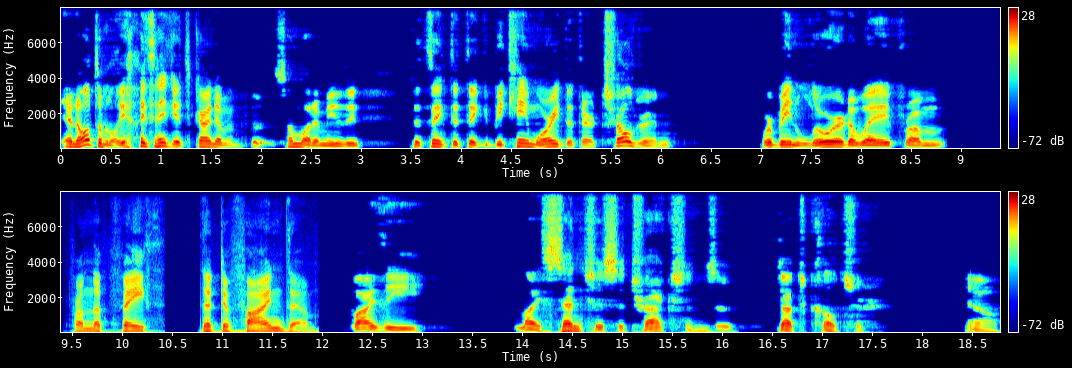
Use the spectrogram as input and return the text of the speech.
and ultimately, I think it's kind of somewhat amusing to think that they became worried that their children were being lured away from from the faith that defined them by the licentious attractions of Dutch culture. Now,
